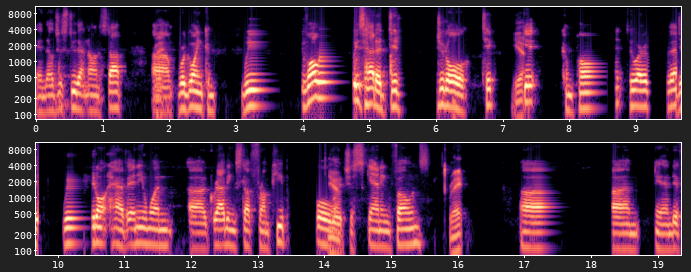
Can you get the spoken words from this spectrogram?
and they'll just do that nonstop. Right. Um, we're going. Com- we we've always had a digital ticket Yeah. component to our event. We don't have anyone uh, grabbing stuff from people. Yeah. We're just scanning phones. Right. Uh, um, and if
